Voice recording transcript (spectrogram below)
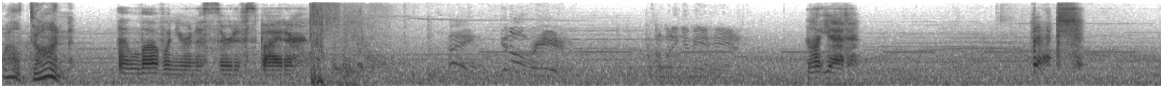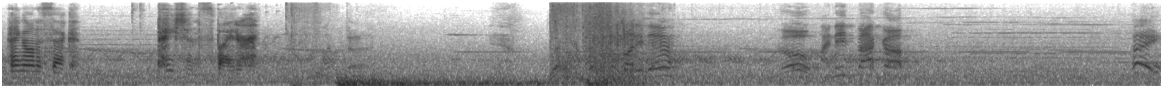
Well done. I love when you're an assertive spider. Hey, get over here! Somebody give me a hand. Not yet. Fetch. Hang on a sec. Patience, spider. Somebody there? No, I need backup. Hey,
